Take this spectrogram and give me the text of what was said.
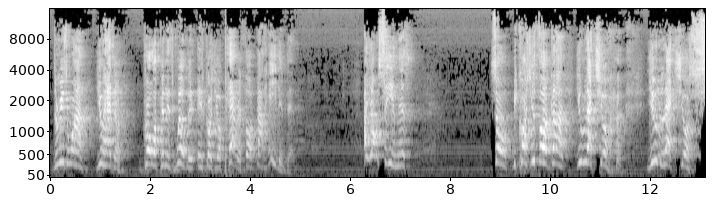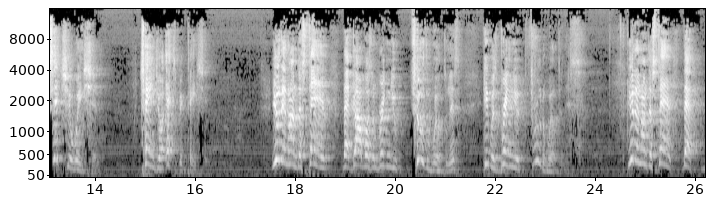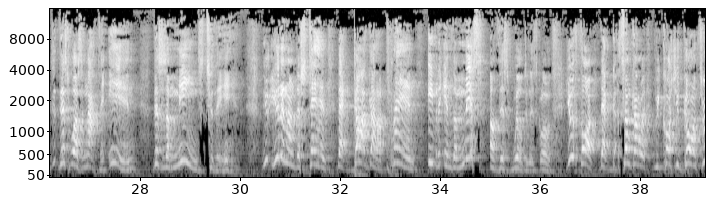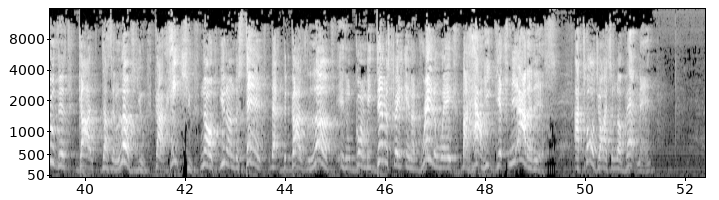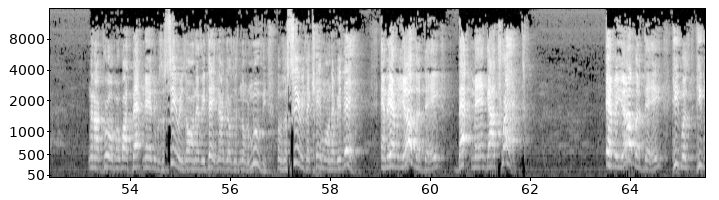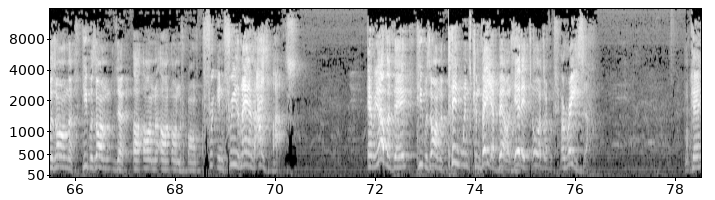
The reason why you had to grow up in this wilderness is because your parents thought God hated them. Are y'all seeing this? So, because you thought God, you let your you let your situation change your expectation. You didn't understand that God wasn't bringing you to the wilderness, He was bringing you through the wilderness. You didn't understand that th- this was not the end, this is a means to the end. You, you didn't understand that God got a plan even in the midst of this wilderness growing. You thought that some kind of way, because you're going through this, God doesn't love you. God hates you. No, you don't understand that the God's love is going to be demonstrated in a greater way by how he gets me out of this. I told you I should love Batman. When I grew up and watched Batman, there was a series on every day. Now y'all just know the movie, but it was a series that came on every day. And every other day, Batman got trapped. Every other day, he was he was on the he was on the uh, on on on, on free, in Freeze-Man's icebox. Every other day, he was on the Penguin's conveyor belt headed towards a, a razor. Okay,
